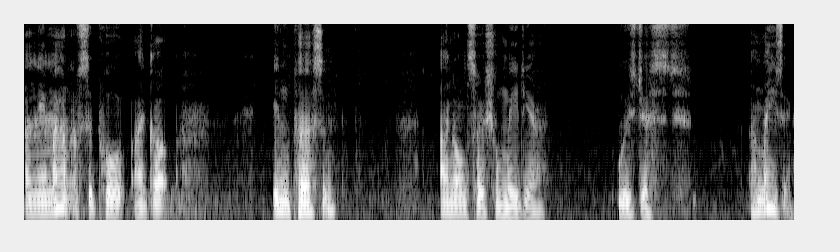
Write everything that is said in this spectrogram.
and the amount of support I got in person and on social media was just amazing.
